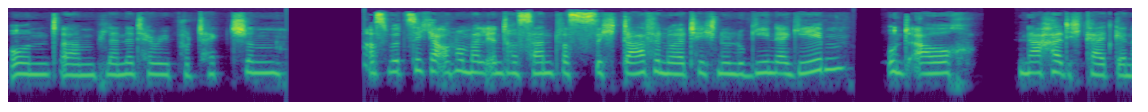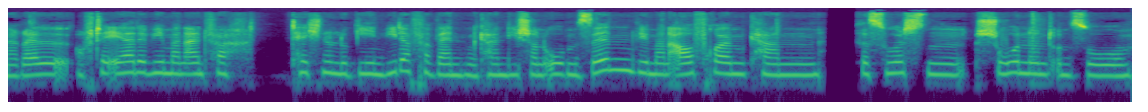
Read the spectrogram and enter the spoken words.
und ähm, Planetary Protection. Es wird sicher auch nochmal interessant, was sich da für neue Technologien ergeben und auch Nachhaltigkeit generell auf der Erde, wie man einfach Technologien wiederverwenden kann, die schon oben sind, wie man aufräumen kann, Ressourcen schonend und so.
